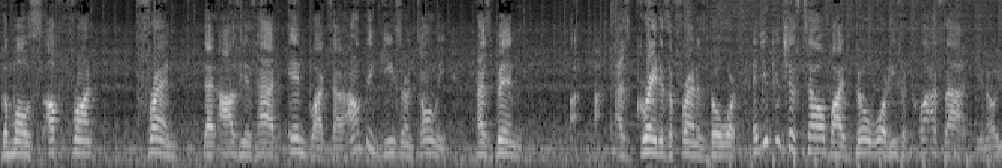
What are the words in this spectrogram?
the most upfront friend that Ozzy has had in Black Sabbath. I don't think Geezer and Tony has been uh, uh, as great as a friend as Bill Ward, and you can just tell by Bill Ward he's a class act. You know, he's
